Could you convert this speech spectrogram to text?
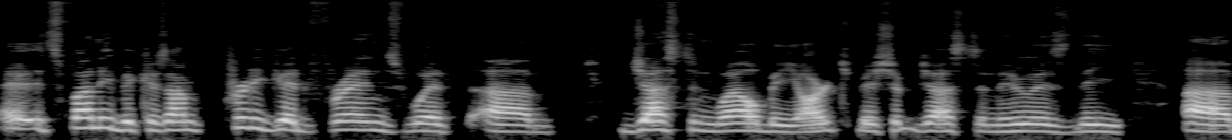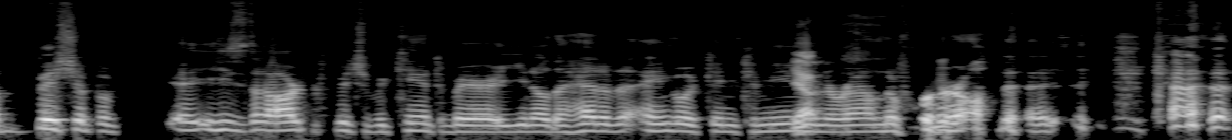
it's funny because I'm pretty good friends with um, Justin Welby, Archbishop Justin, who is the uh, Bishop of he's the Archbishop of Canterbury, you know, the head of the Anglican communion yep. around the world, kind of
